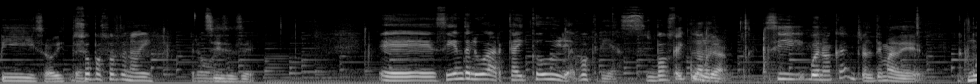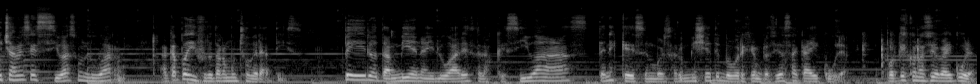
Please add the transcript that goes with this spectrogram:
piso, ¿viste? Yo por suerte no vi. Pero bueno. Sí, sí, sí. Eh, siguiente lugar, Kaikoura. Vos querías. Vos Kaikoura. Sí, bueno, acá entra el tema de. Muchas veces, si vas a un lugar, acá puedes disfrutar mucho gratis. Pero también hay lugares a los que si vas, tenés que desembolsar un billete. Pero, por ejemplo, si vas a Kaikoura. ¿Por qué es conocido Kaikoura?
